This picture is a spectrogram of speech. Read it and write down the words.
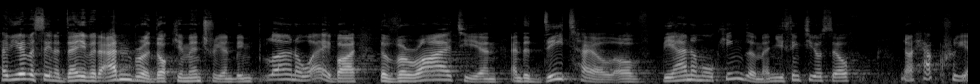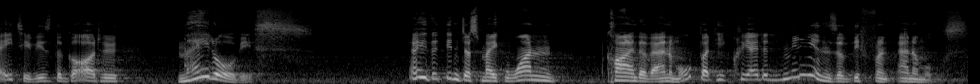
have you ever seen a David Attenborough documentary and been blown away by the variety and, and the detail of the animal kingdom? And you think to yourself, you know, how creative is the God who made all this? You know, he didn't just make one kind of animal, but he created millions of different animals.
